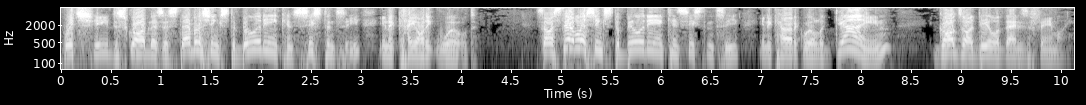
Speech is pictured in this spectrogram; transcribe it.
which he described as establishing stability and consistency in a chaotic world. So establishing stability and consistency in a chaotic world. Again, God's ideal of that is a family.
